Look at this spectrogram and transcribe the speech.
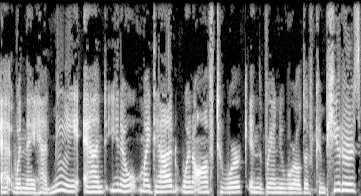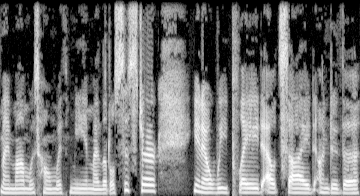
at, when they had me. And, you know, my dad went off to work in the brand new world of computers. My mom was home with me and my little sister. You know, we played outside under the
